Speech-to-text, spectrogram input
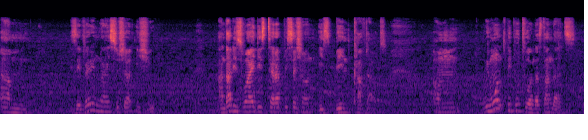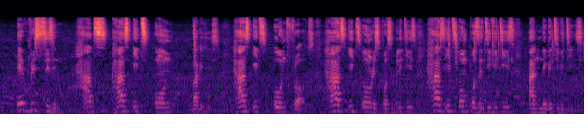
um, it's a very nice social issue, and that is why this therapy session is being carved out. Um, we want people to understand that every season has has its own baggages has its own flaws has its own responsibilities has its own positivities and negativities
